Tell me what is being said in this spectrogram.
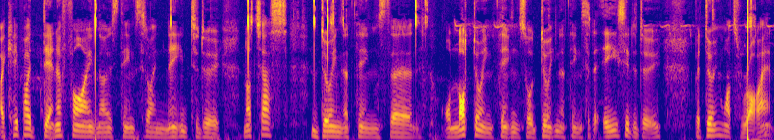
I keep identifying those things that I need to do, not just doing the things that, or not doing things, or doing the things that are easy to do, but doing what's right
